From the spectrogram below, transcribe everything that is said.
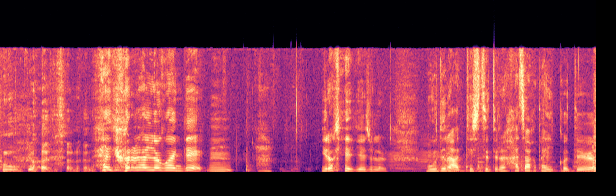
너무 웃겨가지고 저는. 해결을 하려고 한 게, 음, 이렇게 얘기해 주려고. 모든 아티스트들은 하자가 다 있거든.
